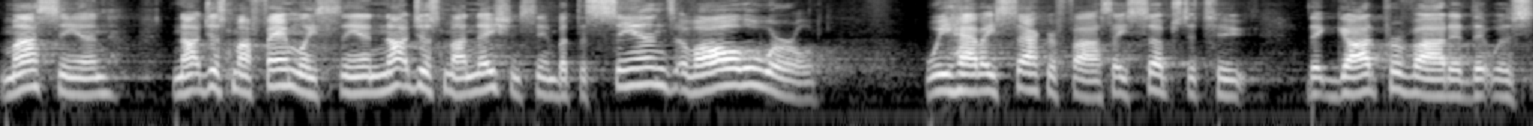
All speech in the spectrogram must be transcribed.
my sin, not just my family's sin, not just my nation's sin, but the sins of all the world. We have a sacrifice, a substitute that God provided that was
